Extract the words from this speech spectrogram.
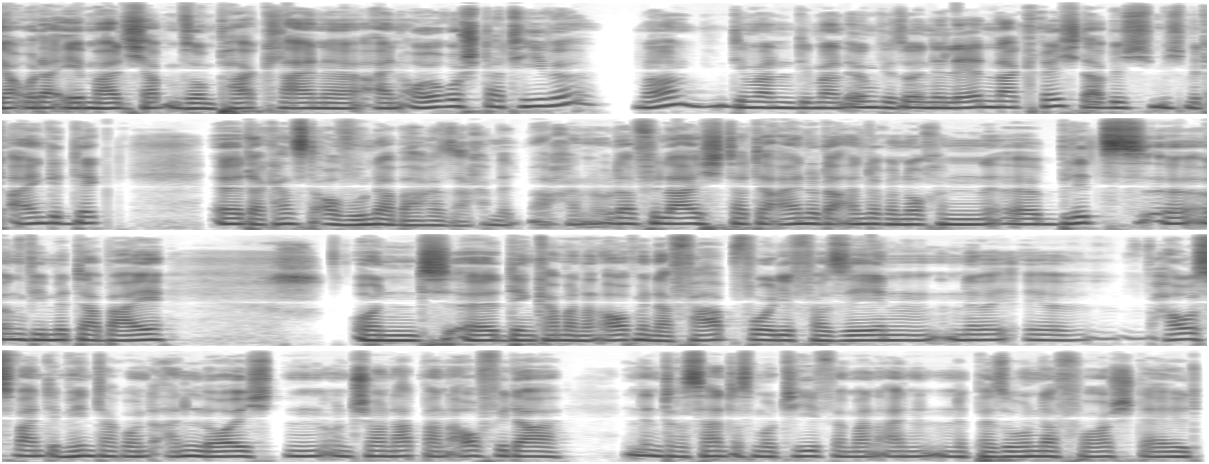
Ja, oder eben halt, ich habe so ein paar kleine 1-Euro-Stative, ne, die, man, die man irgendwie so in den Läden da kriegt. Da habe ich mich mit eingedeckt. Äh, da kannst du auch wunderbare Sachen mitmachen. Oder vielleicht hat der ein oder andere noch einen äh, Blitz äh, irgendwie mit dabei. Und äh, den kann man dann auch mit einer Farbfolie versehen, eine äh, Hauswand im Hintergrund anleuchten und schon hat man auch wieder ein interessantes Motiv, wenn man eine, Person davor stellt.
